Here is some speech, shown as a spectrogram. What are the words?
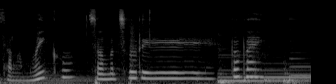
Assalamualaikum, selamat sore, bye bye.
